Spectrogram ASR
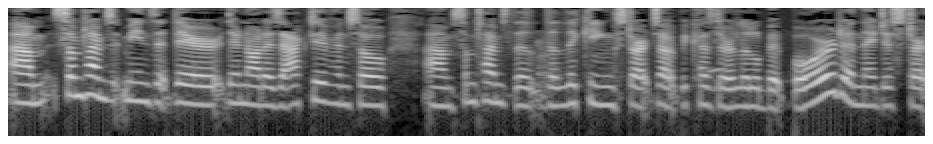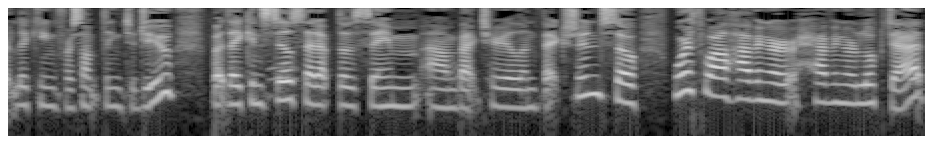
Um, sometimes it means that they're they're not as active, and so um, sometimes the the licking starts out because they're a little bit bored and they just start licking for something to do, but they can still set up those same um, bacterial infections. So worthwhile having her having her looked at.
